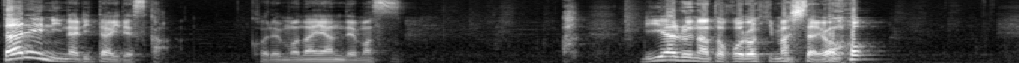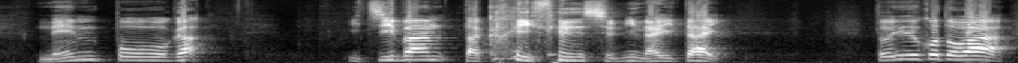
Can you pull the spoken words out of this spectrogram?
誰になりたいですか？これも悩んでます。あ、リアルなところ来ましたよ。年俸が一番高い選手になりたい。ということは、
